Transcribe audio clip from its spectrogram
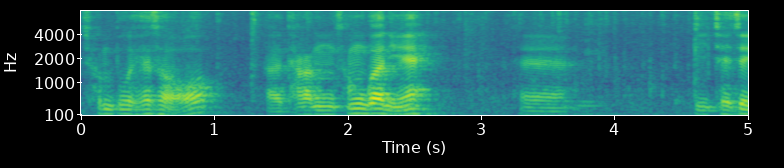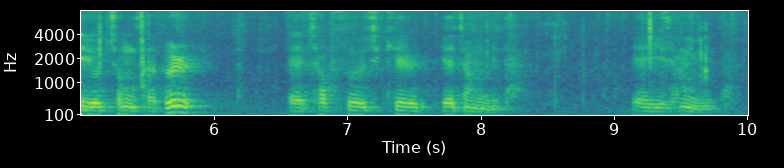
첨부해서 아, 당 선관위에 이 제재 요청서를 접수시킬 예정입니다. 예, 이상입니다.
